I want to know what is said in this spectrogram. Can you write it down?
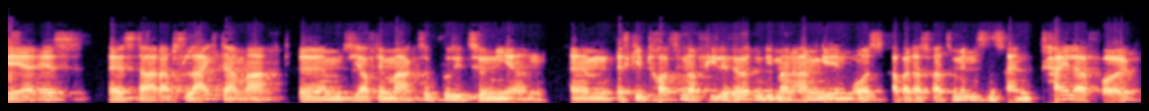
der es äh, Startups leichter macht, sich auf dem Markt zu positionieren. Es gibt trotzdem noch viele Hürden, die man angehen muss, aber das war zumindest ein Teilerfolg,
